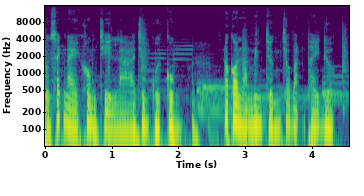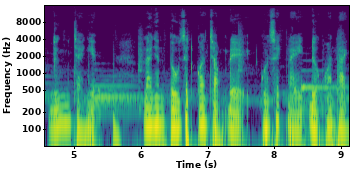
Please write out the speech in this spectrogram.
Cuốn sách này không chỉ là chương cuối cùng, nó còn là minh chứng cho bạn thấy được những trải nghiệm là nhân tố rất quan trọng để cuốn sách này được hoàn thành.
